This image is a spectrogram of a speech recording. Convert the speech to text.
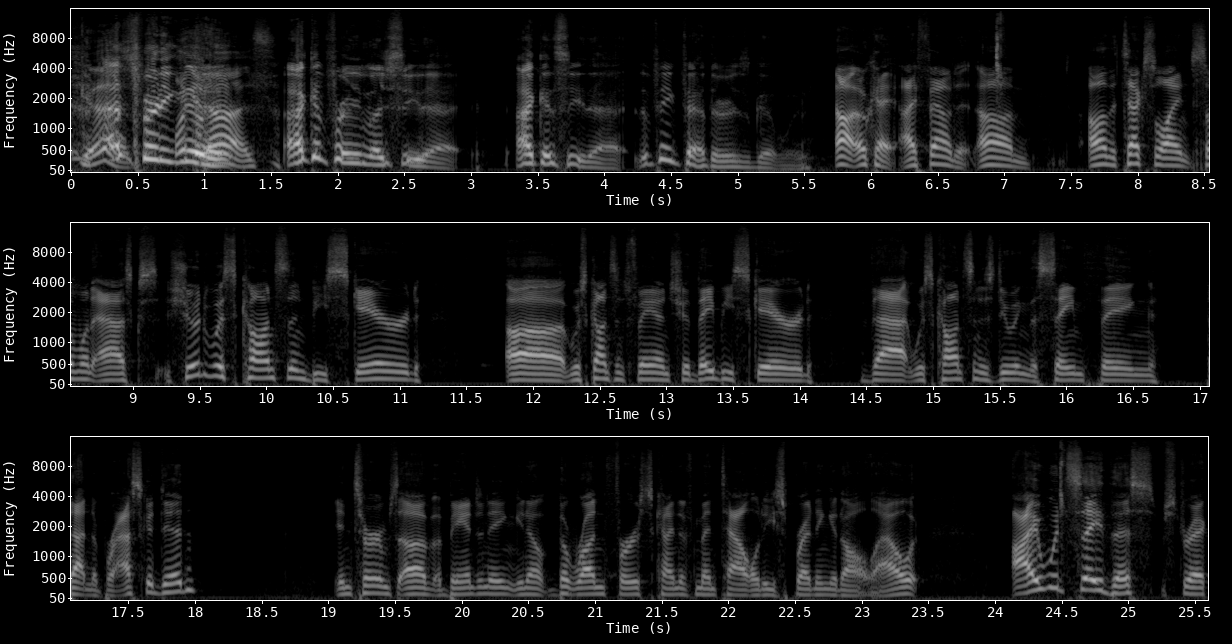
good. That's pretty Look good. I can pretty much see that. I can see that. The Pink Panther is a good one. Oh, okay. I found it. Um, on the text line, someone asks, should Wisconsin be scared? Uh, Wisconsin fans, should they be scared that Wisconsin is doing the same thing that Nebraska did in terms of abandoning, you know, the run first kind of mentality, spreading it all out? I would say this, Strick.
